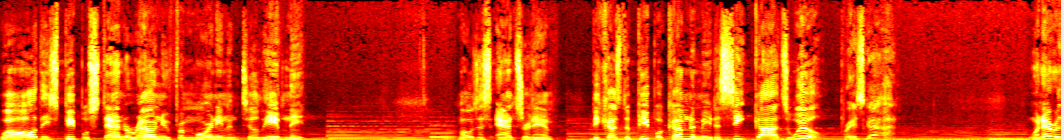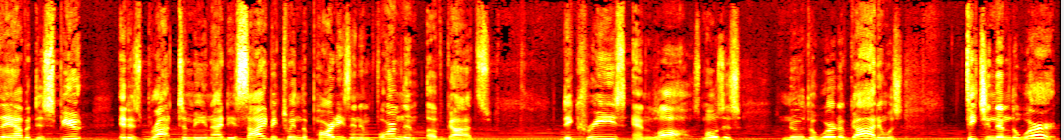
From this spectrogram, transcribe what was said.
Well, all these people stand around you from morning until evening. Moses answered him, Because the people come to me to seek God's will. Praise God. Whenever they have a dispute, it is brought to me, and I decide between the parties and inform them of God's decrees and laws. Moses knew the word of God and was teaching them the word.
